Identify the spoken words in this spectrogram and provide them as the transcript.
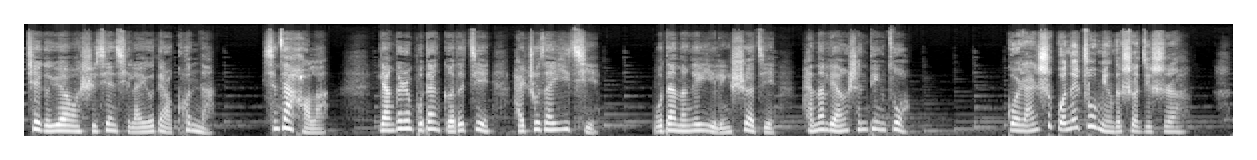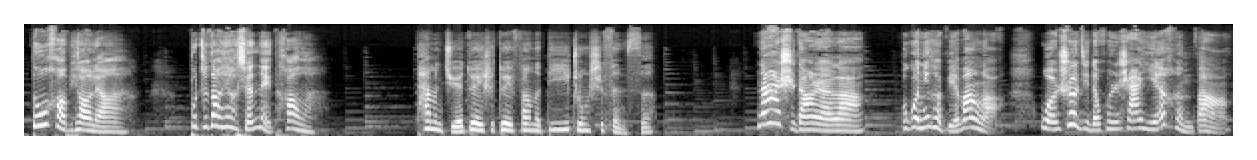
这个愿望实现起来有点困难。现在好了，两个人不但隔得近，还住在一起，不但能给以玲设计，还能量身定做。果然是国内著名的设计师，都好漂亮啊！不知道要选哪套了。他们绝对是对方的第一忠实粉丝，那是当然啦。不过你可别忘了，我设计的婚纱也很棒。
